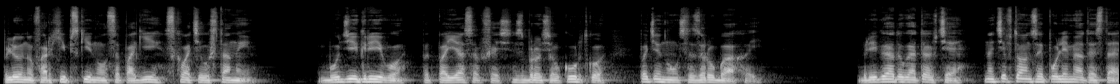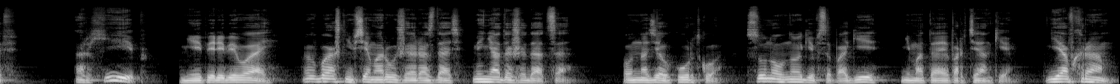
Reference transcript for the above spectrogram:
Плюнув, Архип скинул сапоги, схватил штаны. «Буди гриву», подпоясавшись, сбросил куртку, потянулся за рубахой. «Бригаду готовьте, на тевтонцы пулеметы ставь». «Архип!» «Не перебивай. В башне всем оружие раздать, меня дожидаться». Он надел куртку, Сунул ноги в сапоги, не мотая портянки. «Я в храм.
